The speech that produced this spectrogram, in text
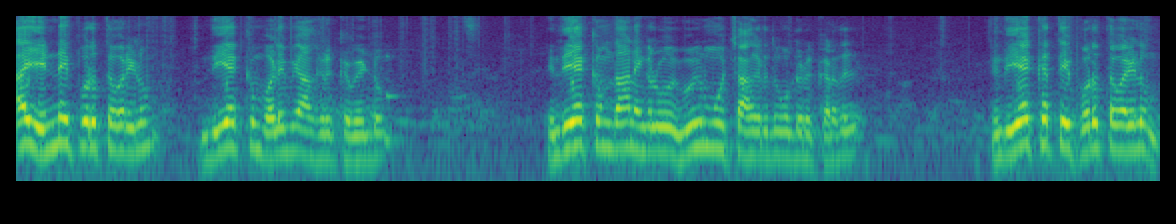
ஆக என்னை பொறுத்தவரையிலும் இந்த இயக்கம் வலிமையாக இருக்க வேண்டும். இந்த இயக்கம் தான் எங்கள் உயிர் மூச்சாக இருந்து கொண்டிருக்கிறது. இந்த இயக்கத்தை பொறுத்தவரையிலும்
